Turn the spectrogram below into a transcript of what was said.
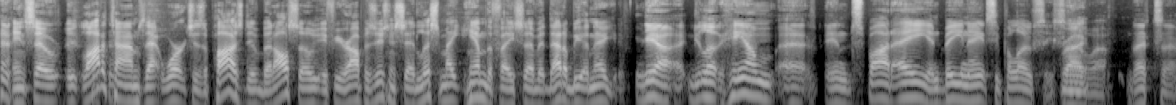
and so a lot of times that works as a positive, but also if your opposition said, let's make him the face of it, that'll be a negative. Yeah, look, him uh, in spot A and B, Nancy Pelosi. So, Right. Uh, that's uh,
